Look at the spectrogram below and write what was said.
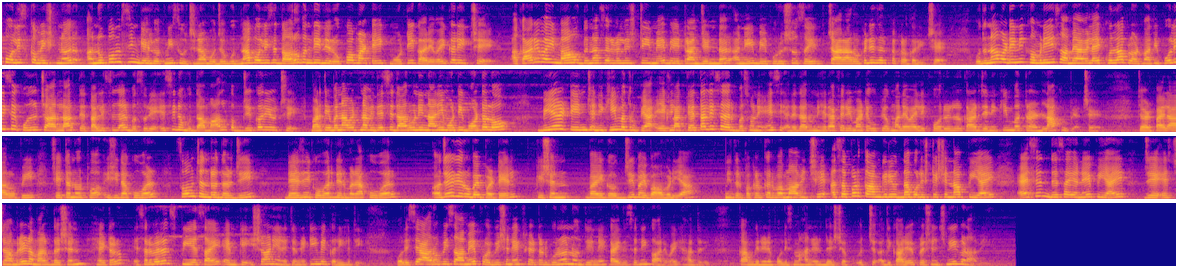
Police commissioner Anupamsinh ગેહલોતની સૂચના મુજબ ઉધના પોલીસે દારૂબંધીને રોકવા માટે એક મોટી કાર્યવાહી કરી છે. આ કાર્યવાહીમાં ઉધના સર્વેલન્સ ટીમે બે ટ્રાન્સજેન્ડર અને બે પુરુષો સહિત ચાર આરોપીની ધરપકડ કરી છે. ઉધના વડીની ખમણી સામે આવેલા એક ખુલ્લા પ્લોટમાંથી પોલીસે કુલ ચાર લાખ તેતાલીસ હજાર બસો એસીનો મુદ્દા માલ કબજે કર્યો છે. ભારતીય બનાવટના વિદેશી દારૂની નાની મોટી બોટલો બિયર ટીન, જેની કિંમત રૂપિયા એક લાખ તેતાલીસ હજાર બસો એંસી અને દારૂની હેરાફેરી માટે ઉપયોગમાં લેવાયેલી ફોર વ્હીલર કાર, જેની કિંમત ત્રણ લાખ રૂપિયા છે. ઝડપાયેલા આરોપી ચેતન ઉર્ફ, ઈશિતા કુંવર, સોમચંદ્ર દરજી, ડેઝી કુંવર, નિર્મલા કુંવર, અજય ધીરુભાઈ પટેલ, કિશનભાઈ ગગજીભાઈ બાવળિયા ની ધરપકડ કરવામાં આવી છે. આ કામગીરી ઉધના પોલીસ સ્ટેશનના પીઆઈ એસ એન દેસાઈ અને પીઆઈ જે એસ જામરેના માર્ગદર્શન હેઠળ સર્વેલન્સ પીએસઆઈ એમ કે ઈશાણી અને તેમની ટીમે કરી હતી. પોલીસે આરોપી સામે પ્રોહિબિશન એક્ટ હેઠળ ગુનો નોંધીને કાયદેસરની કાર્યવાહી હાથ ધરી. કામગીરીને પોલીસ મહાનિર્દેશક ઉચ્ચ અધિકારીઓએ પ્રશંસનીય ગણાવી.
